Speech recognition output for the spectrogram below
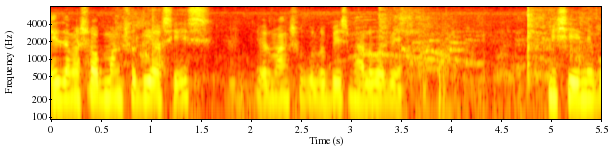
এই যে আমার সব মাংস দেওয়া শেষ। এবার মাংসগুলো বেশ ভালোভাবে মিশিয়ে নেব।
